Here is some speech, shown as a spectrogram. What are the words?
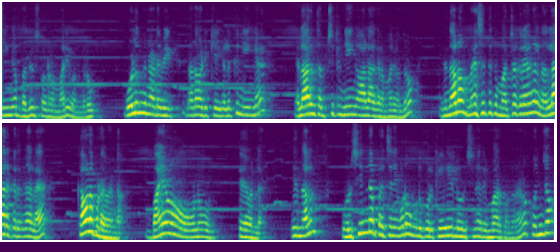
நீங்கள் பதில் சொல்கிற மாதிரி வந்துடும் ஒழுங்கு நடவடி நடவடிக்கைகளுக்கு நீங்கள் எல்லாரும் தப்பிச்சுட்டு நீங்கள் ஆளாகிற மாதிரி வந்துடும் இருந்தாலும் மேஷத்துக்கு மற்ற கிரகங்கள் நல்லா இருக்கிறதுனால கவலைப்பட வேண்டாம். பயம் ஒன்றும் தேவையில்லை. இருந்தாலும் ஒரு சின்ன பிரச்சனை கூட உங்களுக்கு ஒரு கெரியரில் ஒரு சின்ன ரிமார்க் வந்ததுனால கொஞ்சம்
